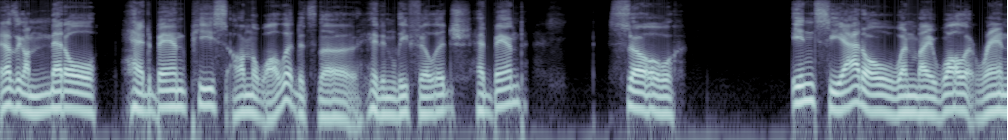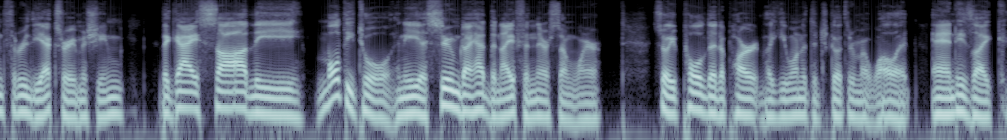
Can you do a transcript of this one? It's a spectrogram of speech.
it has like a metal headband piece on the wallet. It's the Hidden Leaf Village headband. So in Seattle, when my wallet ran through the x ray machine, the guy saw the multi tool and he assumed I had the knife in there somewhere. So he pulled it apart, like he wanted to go through my wallet. And he's like,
